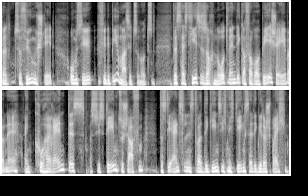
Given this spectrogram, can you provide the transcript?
mehr zur Verfügung steht, um sie für die Biomasse zu nutzen. Das heißt, hier ist es auch notwendig, auf europäischer Ebene ein kohärentes System zu schaffen, dass die einzelnen Strategien sich nicht gegenseitig widersprechen.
